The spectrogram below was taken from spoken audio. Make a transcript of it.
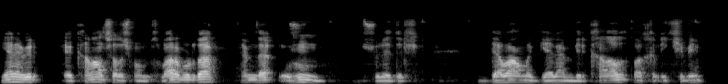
yine bir e, kanal çalışmamız var burada. Hem de uzun süredir devamı gelen bir kanal. Bakın 2000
